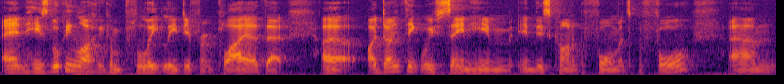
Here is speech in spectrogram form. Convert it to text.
And he's looking like a completely different player that uh, I don't think we've seen him in this kind of performance before. Um,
